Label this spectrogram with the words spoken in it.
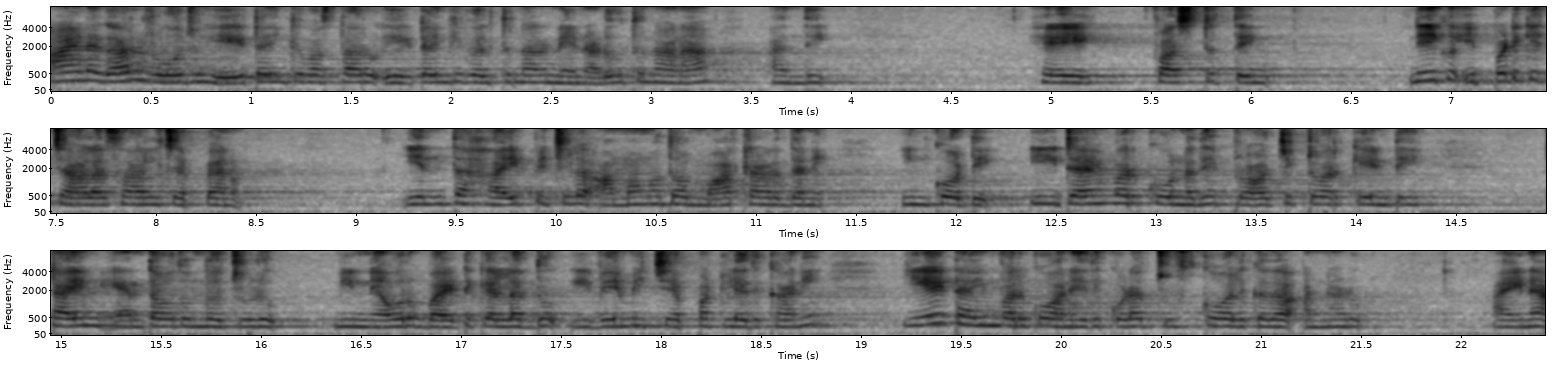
ఆయన గారు రోజు ఏ టైంకి వస్తారు ఏ టైంకి వెళ్తున్నారని నేను అడుగుతున్నానా? అంది. Hey first thing. నీకు ఇప్పటికీ చాలాసార్లు చెప్పాను. ఇంత హై పిచ్లో అమ్మమ్మతో మాట్లాడదని ఇంకోటి ఈ టైం వరకు ఉన్నది ప్రాజెక్ట్ వర్క్ ఏంటి? టైం ఎంత అవుతుందో చూడు. నిన్నెవరు బయటికి వెళ్ళొద్దు ఇవేమీ చెప్పట్లేదు కానీ ఏ టైం వరకు అనేది కూడా చూసుకోవాలి కదా అన్నాడు. అయినా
